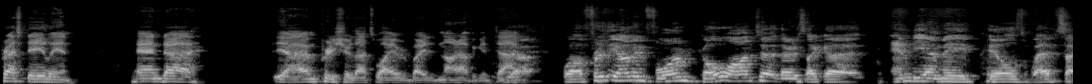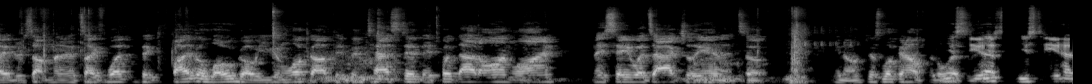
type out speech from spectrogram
pressed alien, and uh yeah, I'm pretty sure that's why everybody did not have a good time. Yeah. Well, for the uninformed, go on to there's like a MDMA pills website or something, and it's like what they, by the logo you can look up. They've been tested. They put that online. And they say what's actually in it. So, you know, just looking out for the list. you have do you have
